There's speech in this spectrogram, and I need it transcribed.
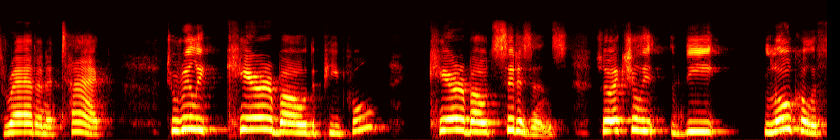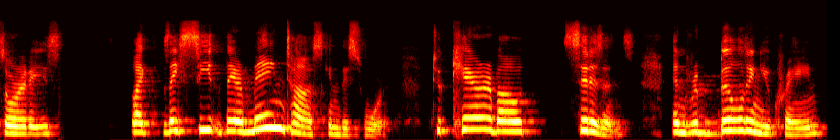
threat and attack to really care about the people care about citizens. So actually, the local authorities, like they see their main task in this war to care about citizens and rebuilding Ukraine.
